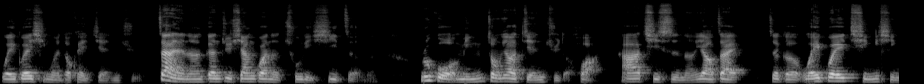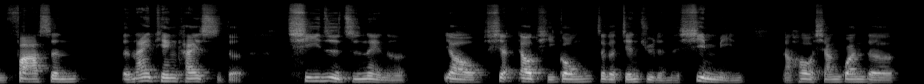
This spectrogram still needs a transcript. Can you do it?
违规行为都可以检举。再来呢，根据相关的处理细则呢，如果民众要检举的话，他其实呢要在这个违规情形发生的那一天开始的七日之内呢，要向要提供这个检举人的姓名，然后相关的。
